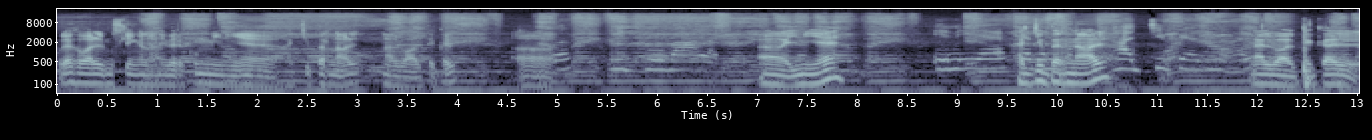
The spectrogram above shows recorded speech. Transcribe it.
உலக வாழ் முஸ்லீம்கள் அனைவருக்கும் இனிய ஹக்கி பெருநாள் நல்வாழ்த்துக்கள். இனிய ஹஜ்ஜு பெருநாள் நல்வாழ்த்துக்கள்.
